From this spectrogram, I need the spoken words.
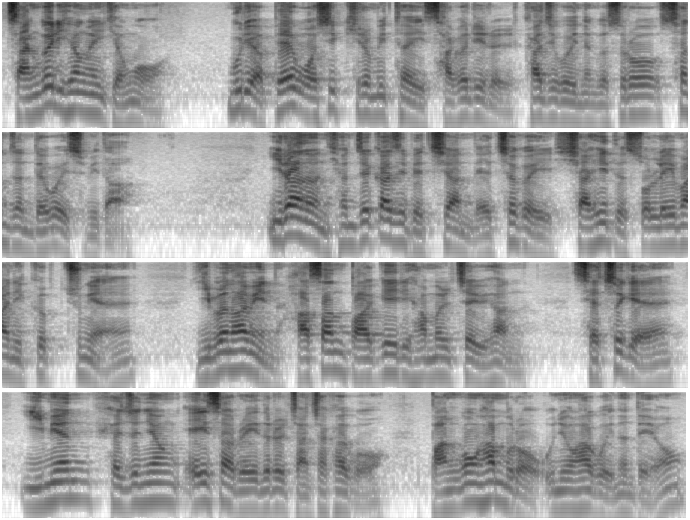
장거리형의 경우 무려 150km의 사거리를 가지고 있는 것으로 선전되고 있습니다. 이란은 현재까지 배치한 4척의 샤히드 솔레이마니급 중에 이번 함인 하산 바게리함을 제외한 3척의 이면 회전형 에이사 레이더를 장착하고 방공함으로 운용하고 있는데요.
